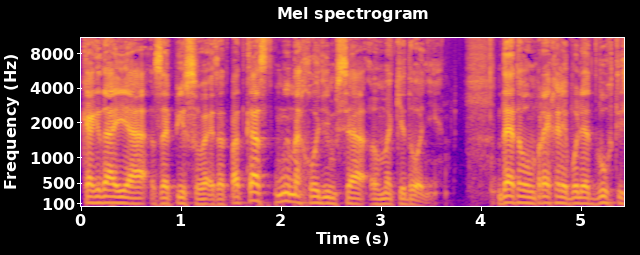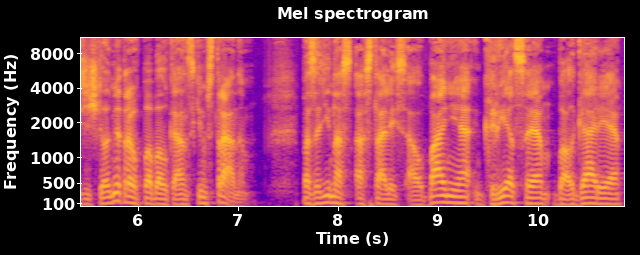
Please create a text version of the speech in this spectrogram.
когда я записываю этот подкаст, мы находимся в Македонии. До этого мы проехали более 2000 километров по балканским странам. Позади нас остались Албания, Греция, Болгария,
